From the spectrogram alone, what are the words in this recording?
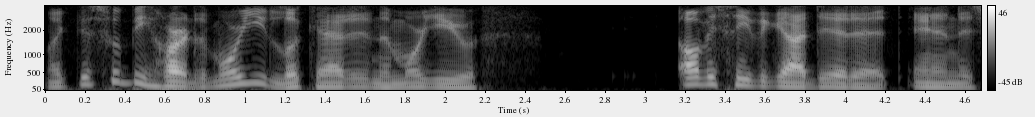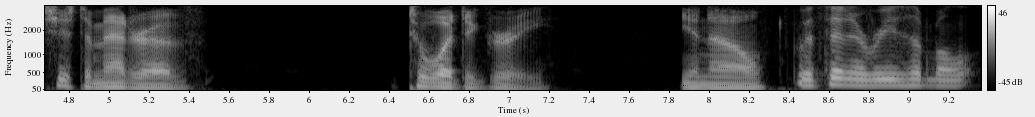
Like, this would be hard. The more you look at it, and the more you obviously the guy did it, and it's just a matter of to what degree, you know, Within a reasonable,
